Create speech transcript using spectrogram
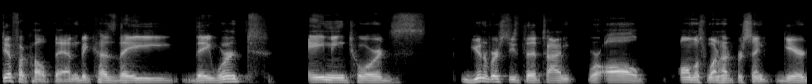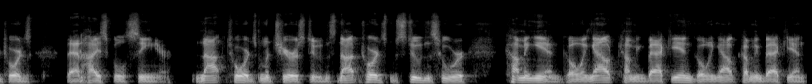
difficult then because they they weren't aiming towards universities at the time were all almost 100% geared towards that high school senior, not towards mature students, not towards students who were coming in, going out, coming back in, going out, coming back in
